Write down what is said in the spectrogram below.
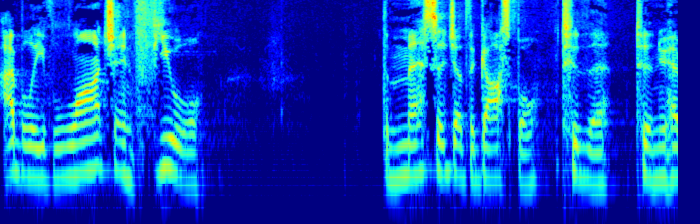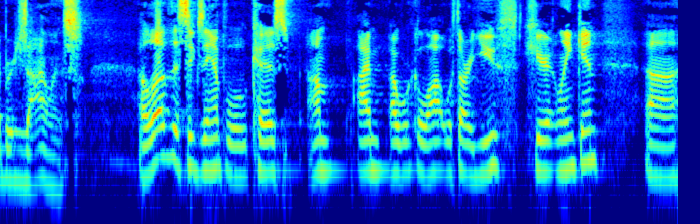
I believe, launch and fuel the message of the gospel to the to the New Hebrides Islands. I love this example because I'm, I'm, i work a lot with our youth here at Lincoln, uh,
